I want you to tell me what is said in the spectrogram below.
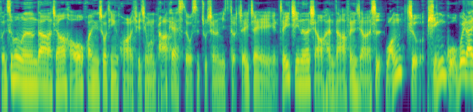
粉丝朋友们，大家好，欢迎收听华尔街见闻 Podcast，我是主持人 Mr. JJ。这一集呢，想要和大家分享的是《王者苹果归来》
